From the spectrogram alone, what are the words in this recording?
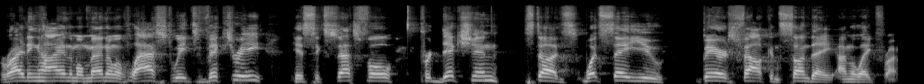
riding high in the momentum of last week's victory, his successful prediction. Studs, what say you, Bears Falcons Sunday on the lakefront?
